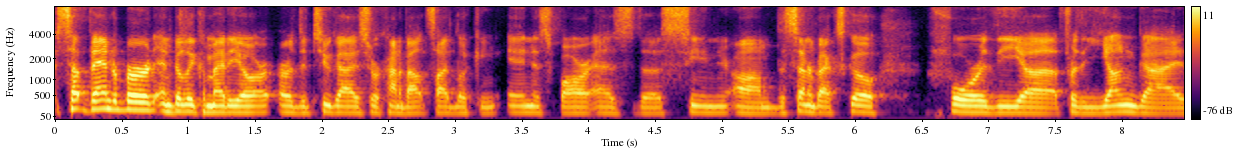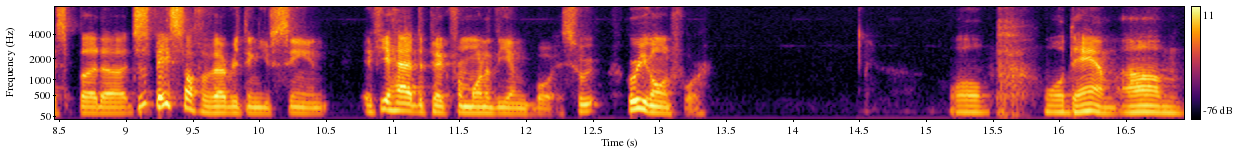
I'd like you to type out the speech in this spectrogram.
Sepp van den Berg and Billy Koumetio are, are, the two guys who are kind of outside looking in as far as the senior, um, the center backs go for the uh, for the young guys. But uh, just based off of everything you've seen, if you had to pick from one of the young boys, who who are you going for? Well, well, damn. Um,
